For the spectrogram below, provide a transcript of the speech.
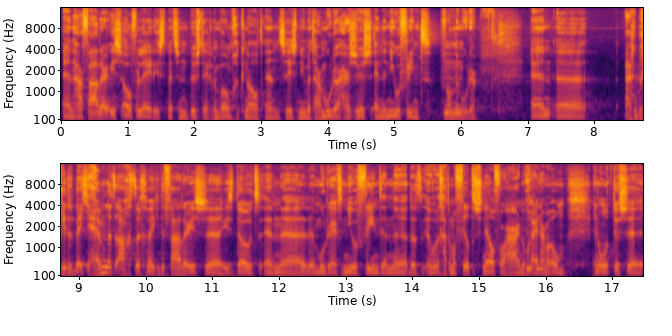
en haar vader is overleden, is met zijn bus tegen een boom geknald. En ze is nu met haar moeder, haar zus en de nieuwe vriend van de moeder. En eh, eigenlijk begint het een beetje Hamlet-achtig. Weet je, de vader is, eh, is dood en eh, de moeder heeft een nieuwe vriend. En eh, dat gaat allemaal veel te snel voor haar. En hoe ga je daarmee om? En ondertussen,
